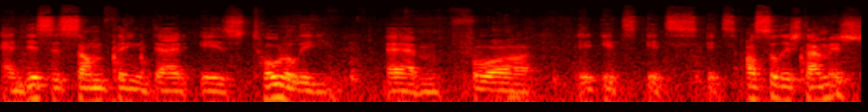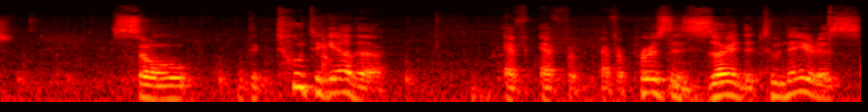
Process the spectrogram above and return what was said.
and this is something that is totally um, for, it, it's, it's, it's Asal tamish. So the two together if, if, if a person is zoyin the two neiris,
